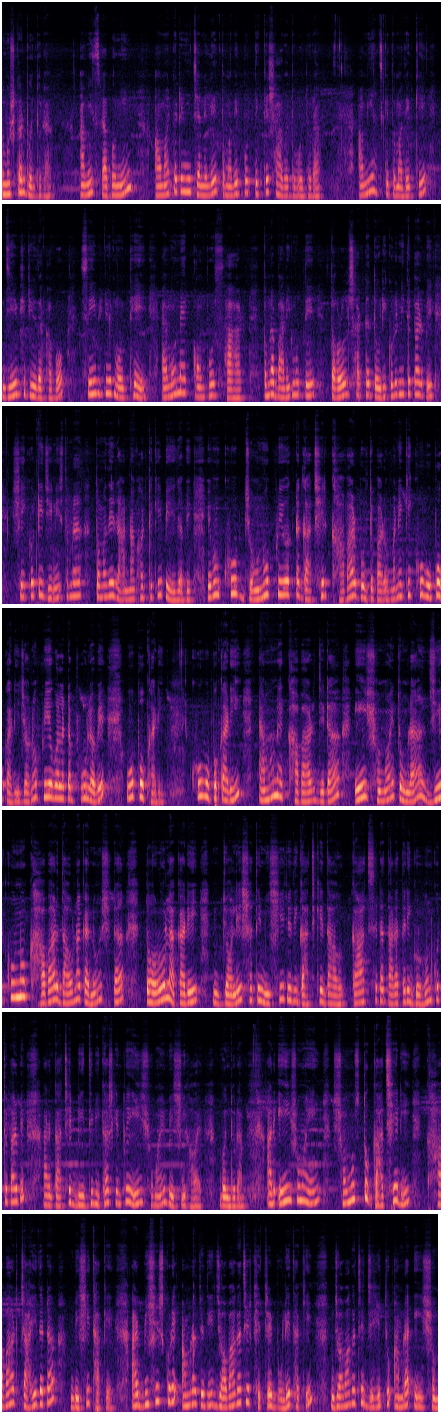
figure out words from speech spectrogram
নমস্কার বন্ধুরা, আমি শ্রাবণী। আমার কাটিং চ্যানেলে তোমাদের প্রত্যেককে স্বাগত বন্ধুরা। আমি আজকে তোমাদেরকে যে ভিডিও দেখাবো, সেই ভিডিওর মধ্যে এমন এক কম্পোস্ট সার তোমরা বাড়ির মধ্যে তরল সারটা তৈরি করে নিতে পারবে। সেই কটি জিনিস তোমরা তোমাদের রান্নাঘর থেকেই পেয়ে যাবে এবং খুব জনপ্রিয় একটা গাছের খাবার বলতে পারো। মানে কি খুব উপকারী, জনপ্রিয় বলাটা ভুল হবে, উপকারী। খুব উপকারী এমন এক খাবার যেটা এই সময় তোমরা যে কোনো খাবার দাও না কেন, সেটা তরল আকারে জলের সাথে মিশিয়ে যদি গাছকে দাও, গাছ সেটা তাড়াতাড়ি গ্রহণ করতে পারবে আর গাছের বৃদ্ধি বিকাশ কিন্তু এই সময়ে বেশি হয়, বন্ধুরা। আর এই সময়ে সমস্ত গাছেরই খাবার চাহিদাটা বেশি থাকে। আর বিশেষ করে আমরা যদি জবা গাছের ক্ষেত্রে বলে থাকি, জবা গাছের যেহেতু আমরা এই সময়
